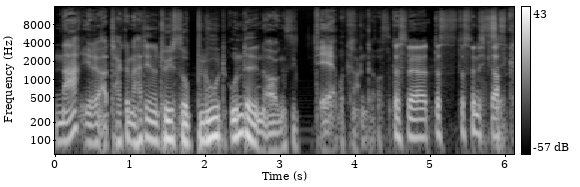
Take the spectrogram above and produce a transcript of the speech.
nach ihrer Attacke und dann hat die natürlich so Blut unter den Augen. Sieht derbe krank aus. Das wäre, das, das finde ich krass. Sick.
